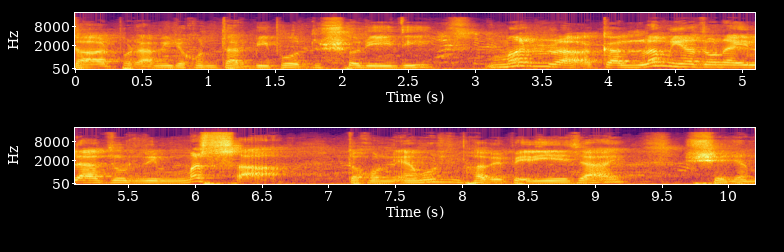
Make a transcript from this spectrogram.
তারপর আমি যখন তার বিপদ সরিয়ে দিই, মাররা কাল্লাম ইয়াদোনা ইলা জুর্রি মাসা তখন এমনভাবে পেরিয়ে যায়, সে যেন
